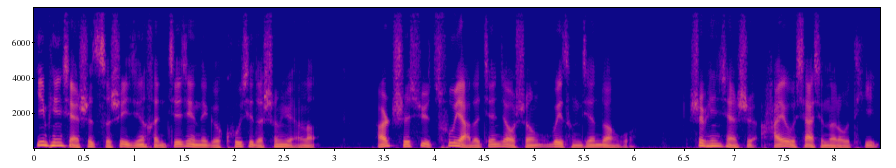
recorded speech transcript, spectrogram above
音频显示，此时已经很接近那个哭泣的声源了，而持续粗哑的尖叫声未曾间断过。视频显示，还有下行的楼梯。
